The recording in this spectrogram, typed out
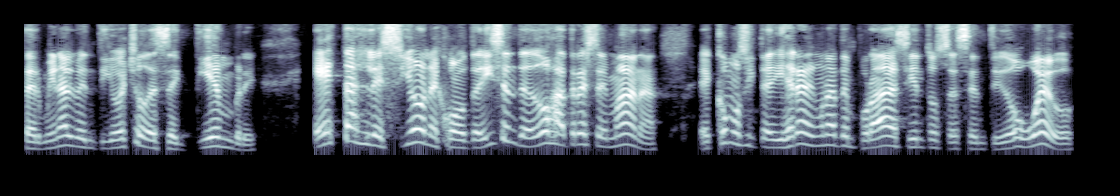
termina el 28 de septiembre. Estas lesiones, cuando te dicen de dos a tres semanas, es como si te dijeran en una temporada de 162 juegos,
